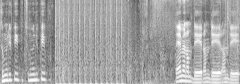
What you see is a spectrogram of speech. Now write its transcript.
Too many people, too many people. Damn it, I'm dead, I'm dead, I'm dead.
